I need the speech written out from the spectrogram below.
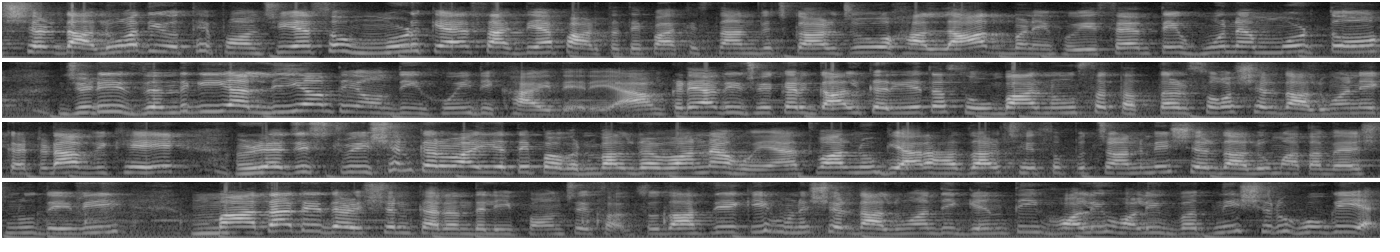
ਸ਼ਰਧਾਲੂਆਂ ਦੀ ਉੱਥੇ ਪਹੁੰਚੀ ਹੈ। ਸੋ ਮੁੜ ਕਹਿ ਸਕਦੇ ਆ ਭਾਰਤ ਅਤੇ ਪਾਕਿਸਤਾਨ ਵਿਚਕਾਰ ਜੋ ਹਾਲਾਤ ਬਣੇ ਹੋਏ ਸਨ ਤੇ ਹੁਣ ਮੁੜ ਤੋਂ ਜਿਹੜੀ ਜ਼ਿੰਦਗੀ ਆ, ਲੀਹਾਂ ਤੇ ਆਉਂਦੀ ਹੋਈ ਦਿਖਾਈ ਦੇ ਰਹੀ ਹੈ। ਅੰਕੜਿਆਂ ਦੀ ਜੇਕਰ ਗੱਲ ਕਰੀਏ ਤਾਂ ਸੋਮਵਾਰ ਨੂੰ 7700 ਸ਼ਰਧਾਲੂਆਂ ਨੇ ਕਟੜਾ ਵਿਖੇ ਰਜਿਸਟ੍ਰੇਸ਼ਨ ਕਰਵਾਈ ਅਤੇ ਭਵਨ ਰਵਾਨਾ ਹੋਏ ਐਤਵਾਰ ਨੂੰ 11695 ਸ਼ਰਧਾਲੂ ਮਾਤਾ ਵੈਸ਼ਨੂ ਦੇਵੀ ਮਾਤਾ ਦੇ ਦਰਸ਼ਨ ਕਰਨ ਦੇ ਲਈ ਪਹੁੰਚੇ ਸਨ। ਸੋ ਦੱਸ ਦਈਏ ਕਿ ਹੁਣ ਸ਼ਰਧਾਲੂਆਂ ਦੀ ਗਿਣਤੀ ਹੌਲੀ-ਹੌਲੀ ਵਧਣੀ ਸ਼ੁਰੂ ਹੋ ਗਈ ਹੈ।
